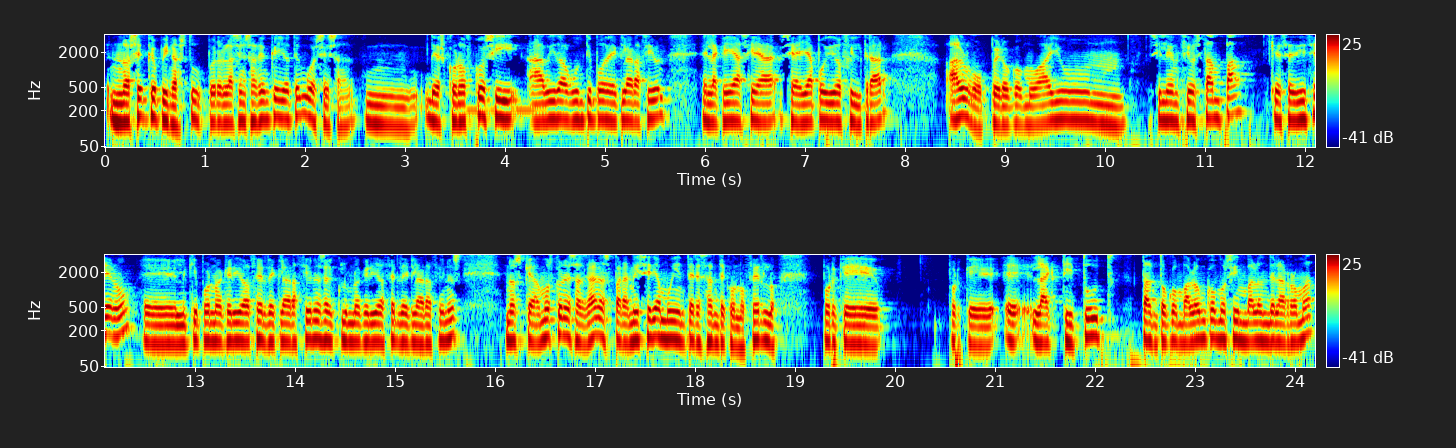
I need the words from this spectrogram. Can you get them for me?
No sé qué opinas tú, pero la sensación que yo tengo es esa. Mm, desconozco si ha habido algún tipo de declaración en la que ya se, ha, se haya podido filtrar algo, pero como hay un silencio estampa que se dice, ¿no? El equipo no ha querido hacer declaraciones, el club no ha querido hacer declaraciones, nos quedamos con esas ganas. Para mí sería muy interesante conocerlo, porque, porque eh, la actitud tanto con balón como sin balón de la Roma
